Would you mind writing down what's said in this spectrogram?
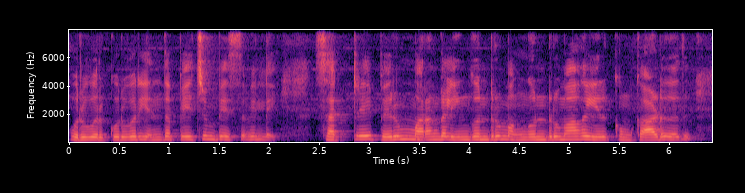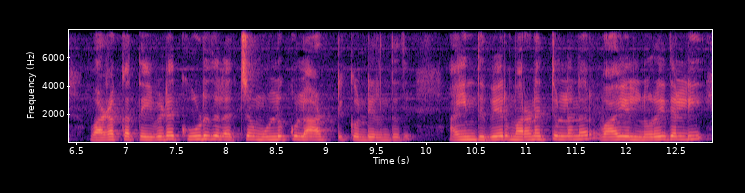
ஒருவருக்கொருவர் எந்தப் பேச்சும் பேசவில்லை. சற்றே பெரும் மரங்கள் இங்கொன்றும் அங்கொன்றுமாக இருக்கும் காடு அது. வழக்கத்தை விடக் கூடுதல் அச்சம் உள்ளுக்குள் ஆட்டிக் கொண்டிருந்தது. ஐந்து பேர் மரணித்துள்ளனர். வாயில் நுரை தள்ளி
